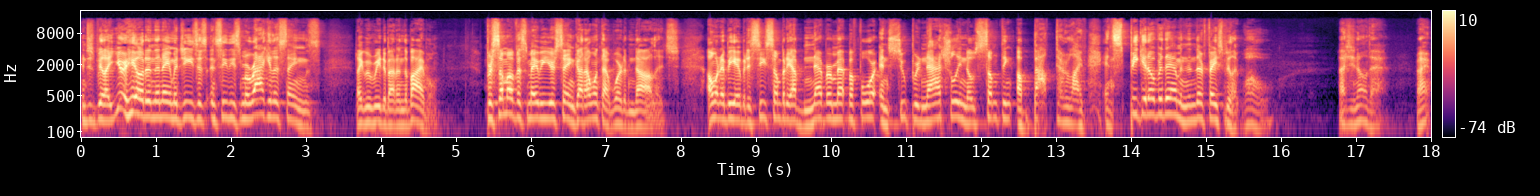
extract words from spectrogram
and just be like, you're healed in the name of Jesus and see these miraculous things like we read about in the Bible. For some of us, maybe you're saying, God, I want that word of knowledge. I want to be able to see somebody I've never met before and supernaturally know something about their life and speak it over them, and then their face be like, whoa, How'd you know that? Right?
